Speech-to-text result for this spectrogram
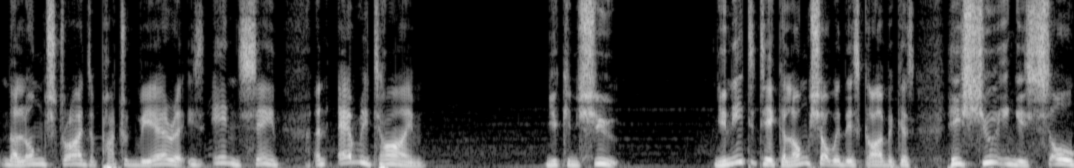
the long strides of Patrick Vieira is insane. And every time you can shoot, you need to take a long shot with this guy because his shooting is so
